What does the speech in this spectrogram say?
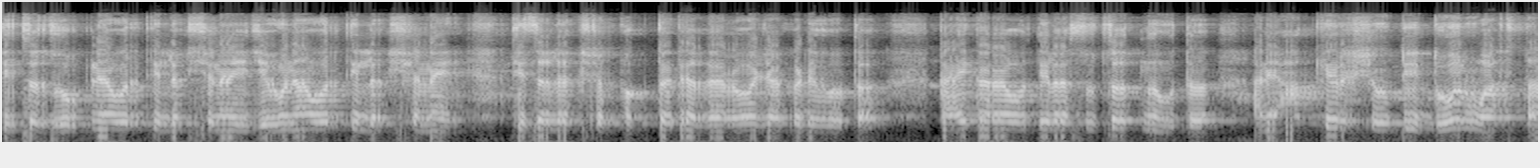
तिचं झोपण्यावरती लक्ष नाही जेवणावरती लक्ष नाही. तिचं लक्ष फक्त त्या दरवाजाकडे होतं. काय करावं तिला सुचत नव्हतं. आणि अखेर शेवटी दोन वाजता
